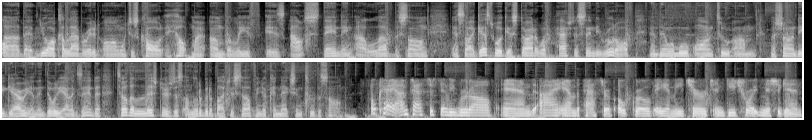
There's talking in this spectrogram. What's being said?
uh, that you all collaborated on, which is called Help My Unbelief, is outstanding. I love the song. And so I guess we'll get started with Pastor Cindy Rudolph, and then we'll move on to um, LaShawn D. Gary and then Dodi Alexander. Tell the listeners just a little bit about yourself and your connection to the song. Okay, I'm Pastor Cindy Rudolph, and I am the pastor of Oak Grove AME Church in Detroit, Michigan.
